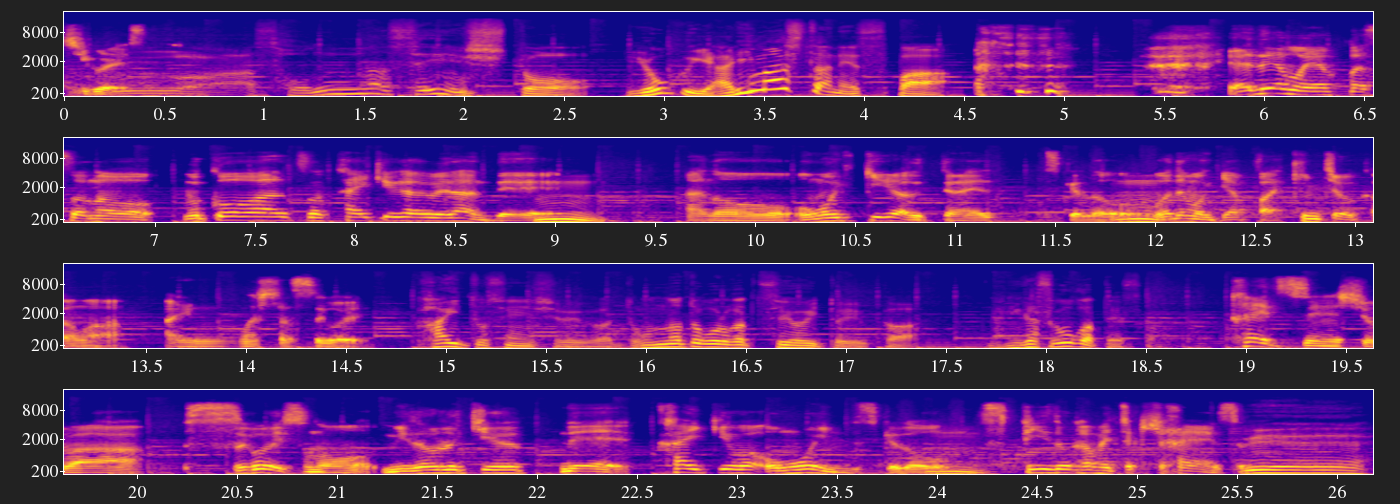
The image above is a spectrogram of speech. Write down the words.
チぐらいです。うわーそんな選手とよくやりましたねスパ いや、でもやっぱその、向こうはその階級が上なんで、うんあの、思いっきりは打ってないですけど、うんまあでもやっぱ緊張感はありました、すごい。カイト選手はどんなところが強いというか何がすごかったですか？カイツ選手は、すごいその、ミドル級で、階級は重いんですけど、うん。スピードがめちゃくちゃ速いんですよ。え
